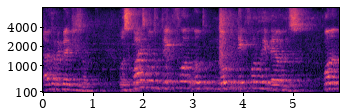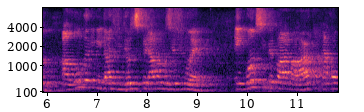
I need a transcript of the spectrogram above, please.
Olha o que a Bíblia diz, ó. Os quais no outro tempo, for, no outro, no outro tempo foram rebeldes quando a longanimidade de Deus esperava nos dias de Noé, enquanto se preparava a arca, na qual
